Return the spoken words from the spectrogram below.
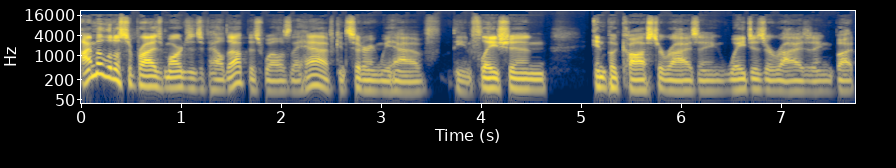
I'm a little surprised margins have held up as well as they have, considering we have the inflation, input costs are rising, wages are rising. But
